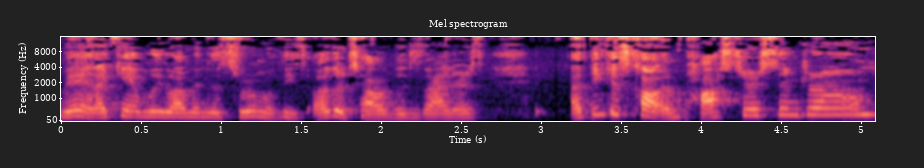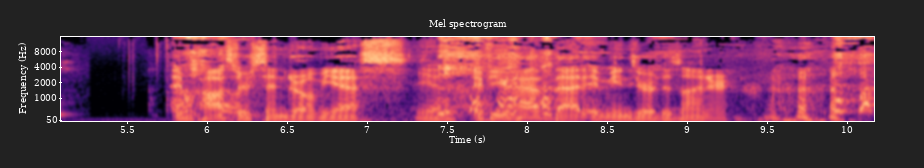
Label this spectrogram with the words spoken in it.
man, I can't believe I'm in this room with these other talented designers. I think it's called imposter syndrome. Imposter syndrome, yes. Yeah. If you have that, it means you're a designer.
